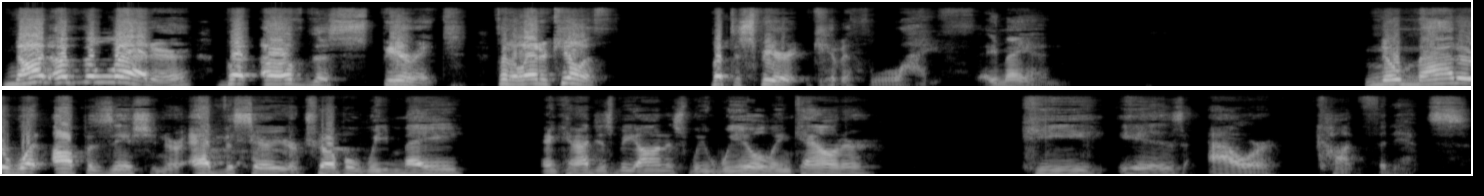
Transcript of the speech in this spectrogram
not of the letter, but of the Spirit. For the letter killeth, but the Spirit giveth life. Amen. No matter what opposition or adversary or trouble we may, and can I just be honest, we will encounter, He is our confidence.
